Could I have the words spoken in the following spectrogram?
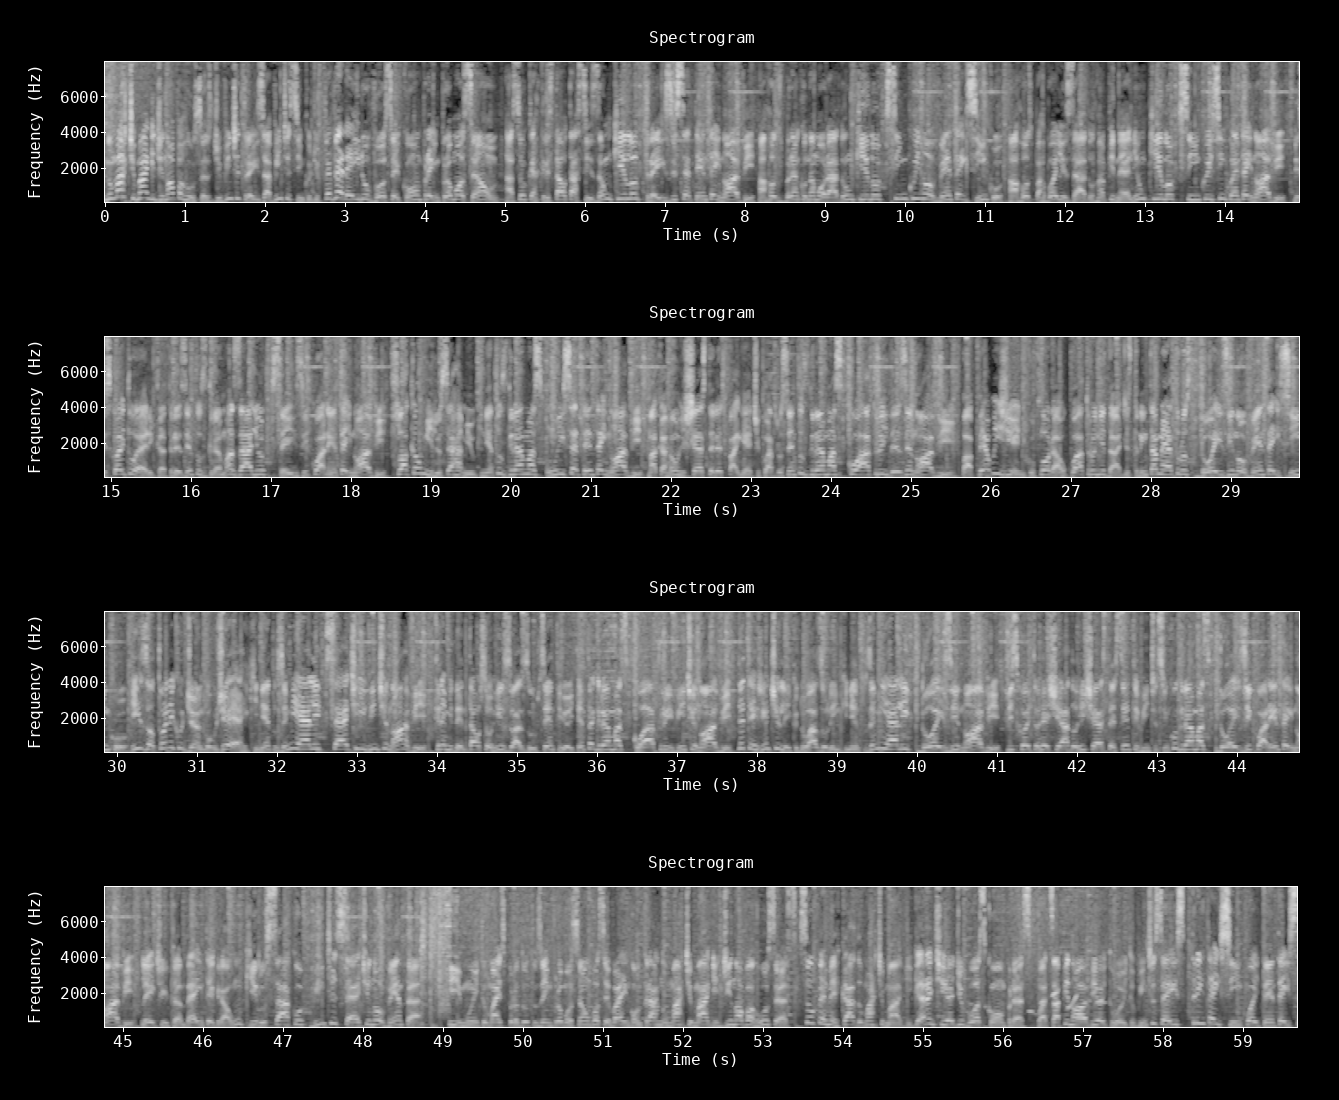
No Martimag de Nova Russas, de 23 a 25 de fevereiro, você compra em promoção. Açúcar cristal Tarcisa 1 kg, 3,79. Arroz branco namorado 1 kg, 5,95. Arroz parboilizado Rampinelli 1 kg, 5,59. Biscoito Érica 300 gramas alho, 6,49. Flocão milho Serra 1500 gramas, 1,79. Macarrão Richester espaguete 400 gramas, 4,19. Papel higiênico floral 4 unidades 30 metros, 2,95. Isotônico Jungle GR 500ml 7,29. Creme dental Sorriso Azul 180 gramas 4,29. Detergente líquido Azulin 500ml 2,9. Biscoito recheado Richester 125 gramas 2,49. Leite também integral 1 kg saco 27,90. E muito mais produtos em promoção você vai encontrar no Martimag de Nova Russas. Supermercado Martimag, garantia de boas compras. WhatsApp 988 26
